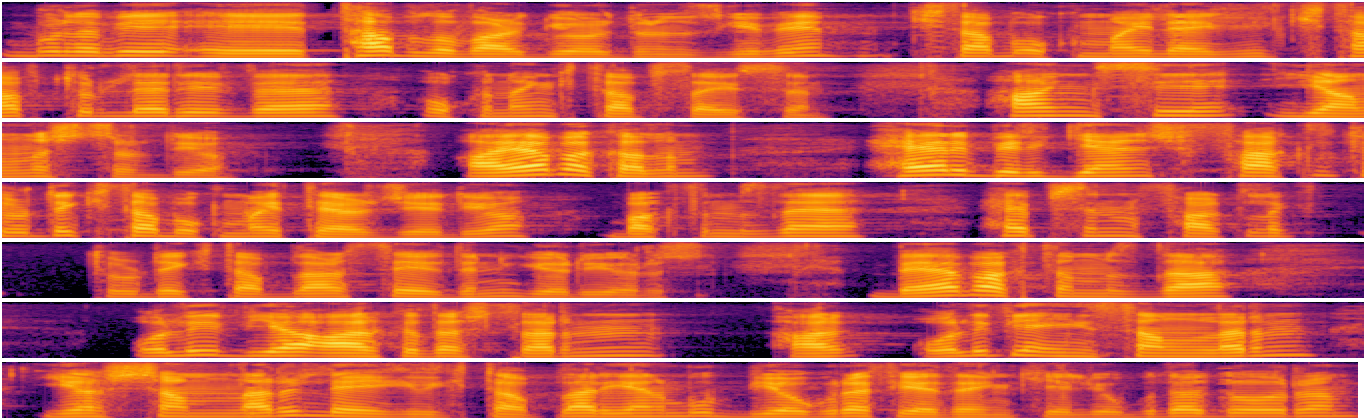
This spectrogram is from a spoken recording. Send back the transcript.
Burada bir e, tablo var gördüğünüz gibi. Kitap okumayla ilgili kitap türleri ve okunan kitap sayısı. Hangisi yanlıştır diyor. A'ya bakalım. Her bir genç farklı türde kitap okumayı tercih ediyor. Baktığımızda hepsinin farklı türde kitaplar sevdiğini görüyoruz. B'ye baktığımızda Olivia arkadaşlarının Olivia insanların yaşamlarıyla ilgili kitaplar yani bu biyografiye denk geliyor. Bu da doğru.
